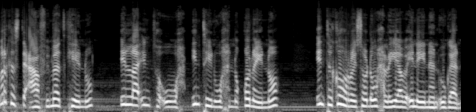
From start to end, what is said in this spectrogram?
Markaste caafimaadkeennu ilaa intaynu wax noqonayno inta ka horrayso dhan waxa laga yaaba inaynaan ogaan.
